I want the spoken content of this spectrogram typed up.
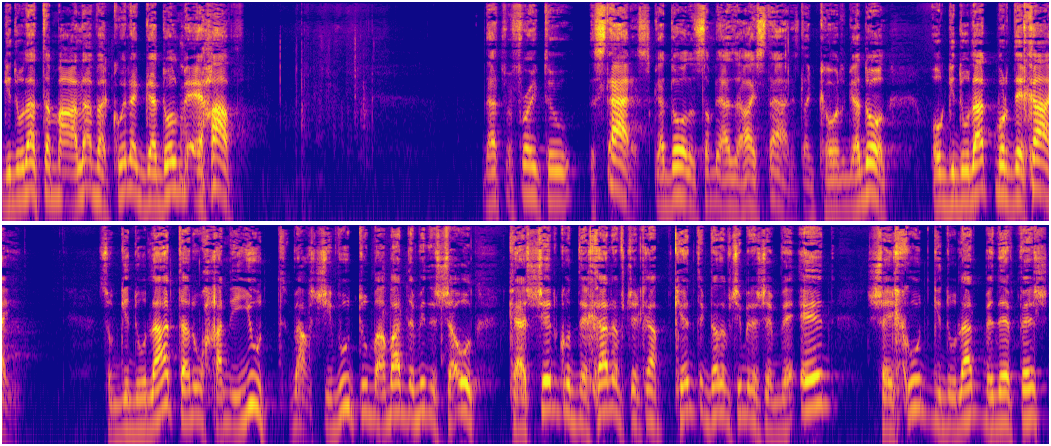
גידולת המעלה והכהן הגדול מאחיו. That's referring to the status. Gadol is something that has a high status, like Kohen Gadol. או גידולת מרדכי. So גידולת הרוחניות והחשיבות ומעמד דוד לשאול, כאשר גודלך נפשך, כן תגדל נפשי מן השם, ואין שייכות גידולת בנפש,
